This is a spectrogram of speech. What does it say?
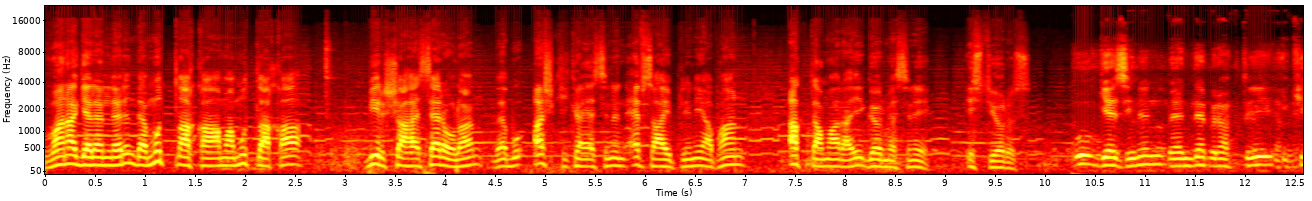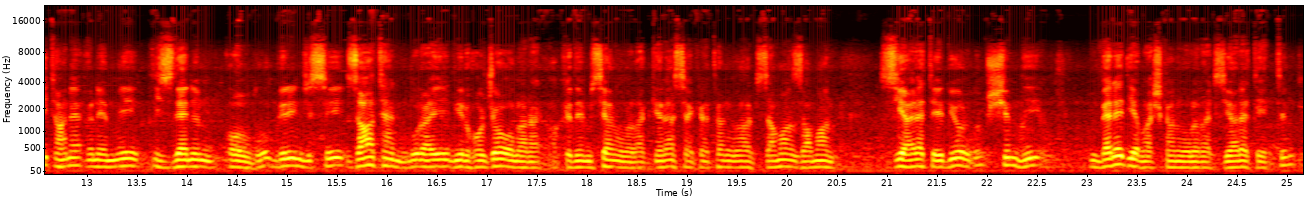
Van'a gelenlerin de mutlaka ama mutlaka bir şaheser olan ve bu aşk hikayesinin ev sahipliğini yapan Akdamara'yı görmesini istiyoruz. Bu gezinin bende bıraktığı iki tane önemli izlenim oldu. Birincisi zaten burayı bir hoca olarak, akademisyen olarak, genel sekreter olarak zaman zaman ziyaret ediyordum. Şimdi belediye başkanı olarak ziyaret ettim.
